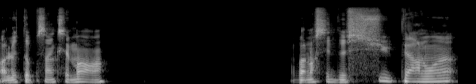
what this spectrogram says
Oh, le top 5, c'est mort. Hein. On va lancer de super loin.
